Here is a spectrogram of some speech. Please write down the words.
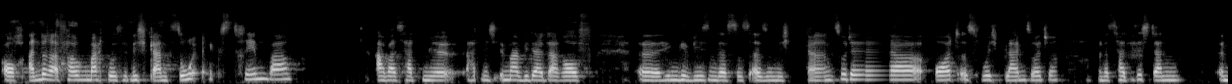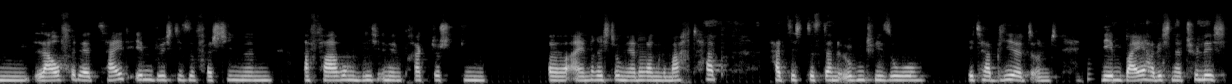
auch andere Erfahrungen gemacht, wo es nicht ganz so extrem war. Aber es hat mir, hat mich immer wieder darauf äh, hingewiesen, dass das also nicht ganz so der Ort ist, wo ich bleiben sollte. Und das hat sich dann im Laufe der Zeit eben durch diese verschiedenen Erfahrungen, die ich in den praktischen äh, Einrichtungen ja dann gemacht habe, hat sich das dann irgendwie so etabliert. Und nebenbei habe ich natürlich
